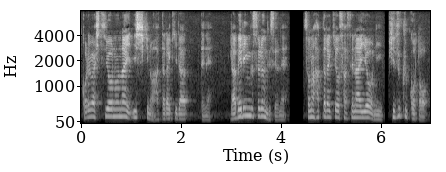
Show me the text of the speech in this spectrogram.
これは必要のない意識の働きだってねラベリングするんですよね。その働きをさせないように気づくこと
